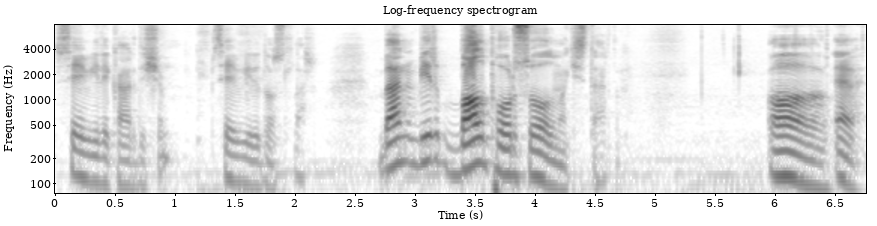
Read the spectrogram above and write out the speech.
sevgili kardeşim, sevgili dostlar. Ben bir bal porsuğu olmak isterdim. Aa, Evet.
